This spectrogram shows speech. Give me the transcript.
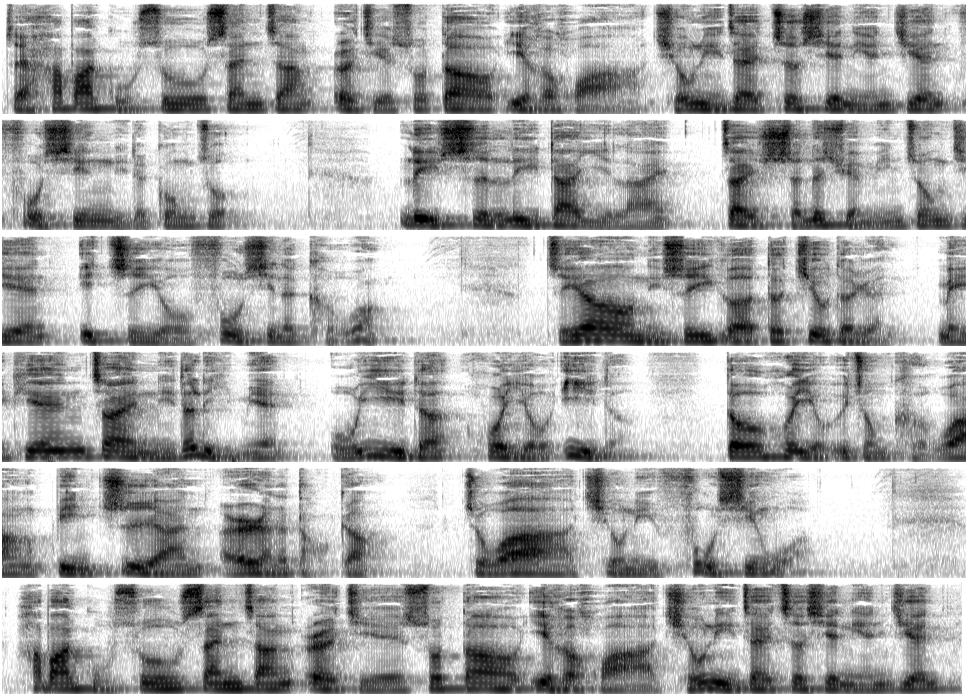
在哈巴古书三章二节说到：“耶和华，求你在这些年间复兴你的工作。”历世历代以来，在神的选民中间，一直有复兴的渴望。只要你是一个得救的人，每天在你的里面，无意的或有意的，都会有一种渴望，并自然而然的祷告：“主啊，求你复兴我。”哈巴古书三章二节说到：“耶和华，求你在这些年间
